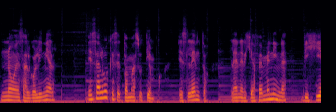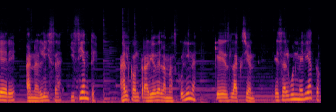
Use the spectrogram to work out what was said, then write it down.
no es algo lineal. Es algo que se toma su tiempo, es lento. La energía femenina digiere, analiza y siente, al contrario de la masculina, que es la acción. Es algo inmediato,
